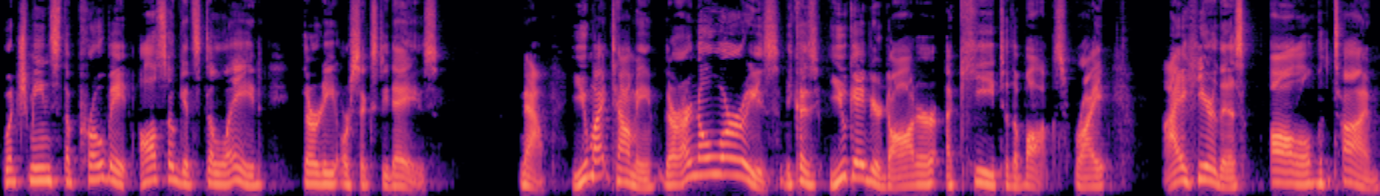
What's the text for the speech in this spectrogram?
which means the probate also gets delayed 30 or 60 days. Now, you might tell me there are no worries because you gave your daughter a key to the box, right? I hear this all the time.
